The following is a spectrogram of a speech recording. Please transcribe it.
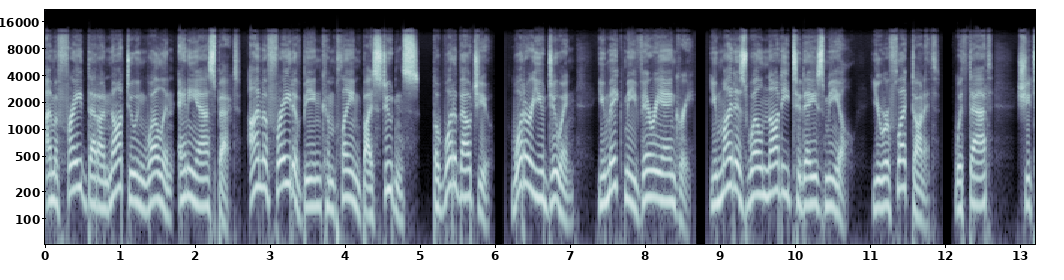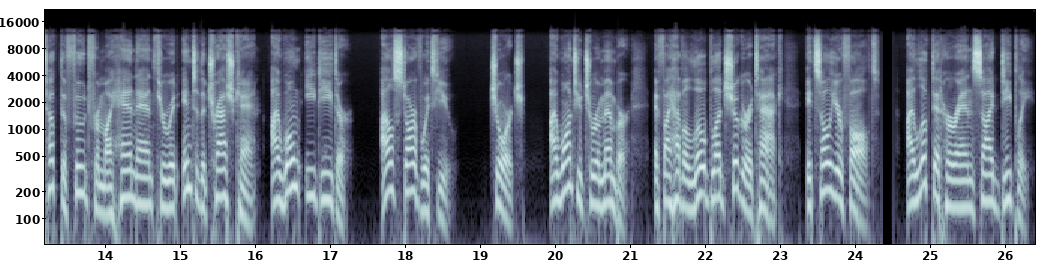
I'm afraid that I'm not doing well in any aspect. I'm afraid of being complained by students. But what about you? What are you doing? You make me very angry. You might as well not eat today's meal. You reflect on it. With that, she took the food from my hand and threw it into the trash can. I won't eat either. I'll starve with you. George, I want you to remember, if I have a low blood sugar attack, it's all your fault. I looked at her and sighed deeply.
